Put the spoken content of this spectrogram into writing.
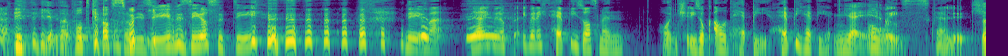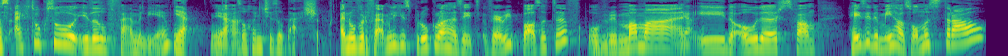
Echt, je hebt dat vodka of zo. Van die Zwevenzeelse thee. Nee, maar ja, ik ben, ook, ik ben echt happy zoals mijn hondje. Die is ook altijd happy. Happy, happy, happy. Ja, ja, ja. Always. Ik vind dat leuk. Dat is echt ook zo je little family, hè? Ja, Ja. zo'n hondje, zo'n baasje. En over family gesproken, want hij zei very positive over je mama en eh, de ouders. Van, hij is een mega zonnestraal.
